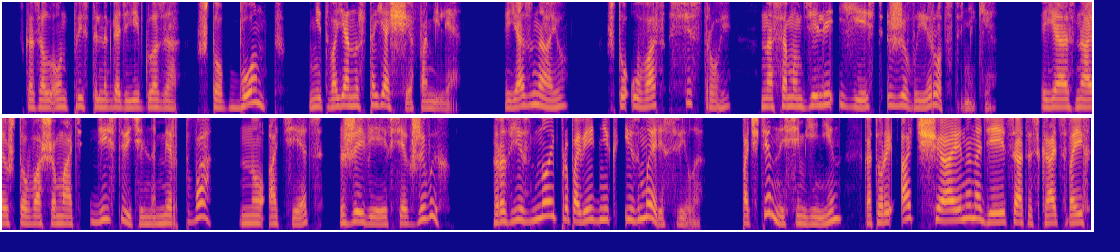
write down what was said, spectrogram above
— сказал он, пристально глядя ей в глаза, «что Бонд не твоя настоящая фамилия. Я знаю, что у вас с сестрой на самом деле есть живые родственники. Я знаю, что ваша мать действительно мертва, но отец живее всех живых. Разъездной проповедник из Мэрисвилла, почтенный семьянин, который отчаянно надеется отыскать своих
